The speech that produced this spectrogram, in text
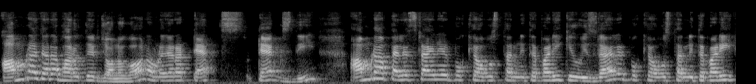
আমরা যারা ভারতের জনগণ, আমরা যারা ট্যাক্স ট্যাক্স দিই, আমরা প্যালেস্টাইনের পক্ষে অবস্থান নিতে পারি, কেউ ইসরায়েলের পক্ষে অবস্থান নিতে পারি,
